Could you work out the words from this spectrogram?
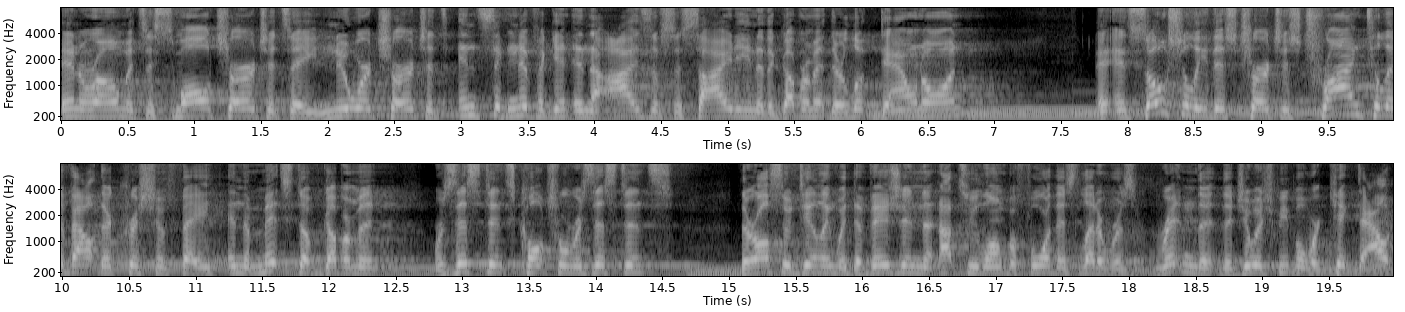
in Rome, it's a small church, it's a newer church, it's insignificant in the eyes of society and of the government. They're looked down on. And, socially, this church is trying to live out their Christian faith in the midst of government resistance, cultural resistance. They're also dealing with division. That not too long before this letter was written, the, the Jewish people were kicked out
